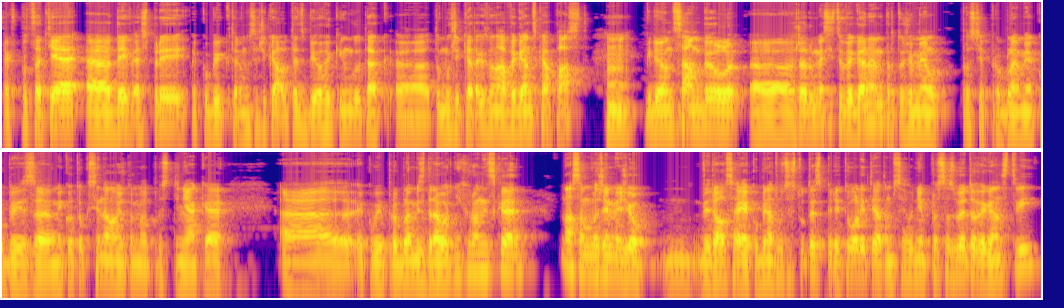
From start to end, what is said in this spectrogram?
Tak v podstatě uh, Dave Espry, jakoby, kterému se říká otec biohackingu, tak uh, tomu říká takzvaná veganská past, hmm. kdy on sám byl uh, řadu měsíců veganem, protože měl prostě problém jakoby s mykotoxinama, že tam měl prostě nějaké uh, jakoby problémy zdravotní chronické. No a samozřejmě, že jo, vydal se jakoby na tu cestu té spirituality a tam se hodně prosazuje to veganství.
